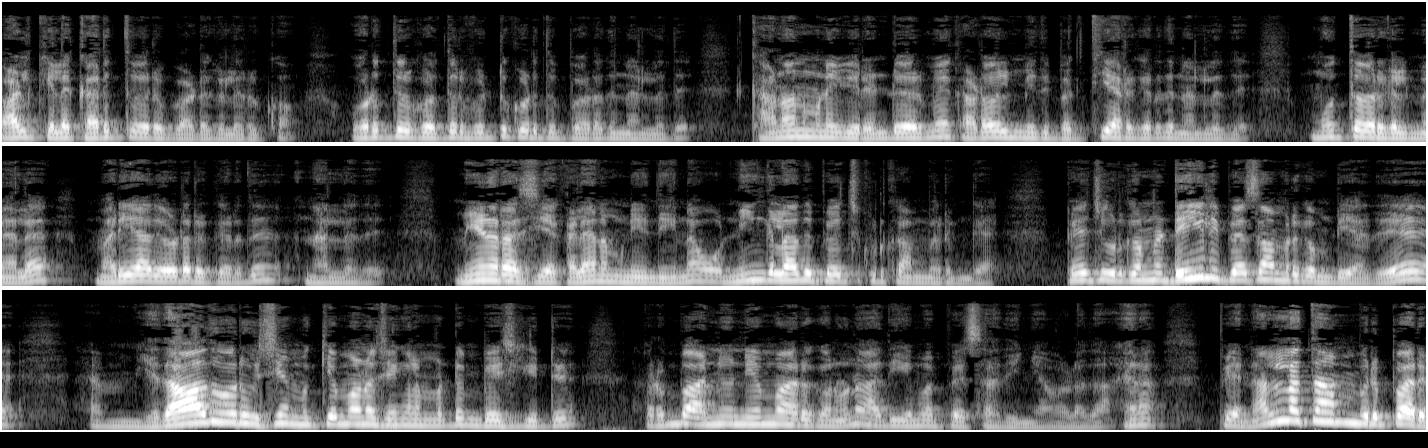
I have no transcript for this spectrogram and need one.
வாழ்க்கையில் கருத்து வேறுபாடுகள் இருக்கும். ஒருத்தருக்கு ஒருத்தர் விட்டு கொடுத்து போகிறது நல்லது. கணவன் மனைவி ரெண்டு பேருமே கடவுள் மீது பக்தியாக இருக்கிறது நல்லது. மூத்தவர்கள் மேலே மரியாதையோடு இருக்கிறது நல்லது. மீனராசியை கல்யாணம் பண்ணியிருந்தீங்கன்னா நீங்களாவது பேச்சு கொடுக்காம இருங்க. பேச்சு கொடுக்காம டெய்லி பேசாமல் இருக்க முடியாது. ஏதாவது ஒரு விஷயம் முக்கியமான விஷயங்களை மட்டும் பேசிக்கிட்டு ரொம்ப அந்யூன்யமாக இருக்கணும்னு அதிகமாக பேசாதீங்க அவ்வளோதான் ஏன்னா இப்போ நல்லா தான் இருப்பார்.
